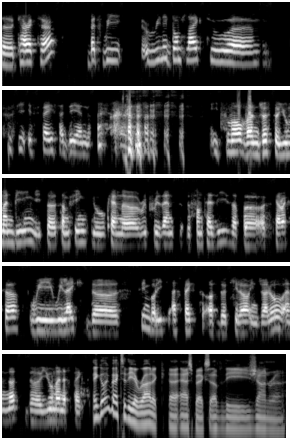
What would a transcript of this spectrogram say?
uh, character, but we really don't like to um, to see his face at the end. it's more than just a human being. It's uh, something you can uh, represent the fantasies of a, a character. We we like the symbolic aspect of the killer in Giallo and not the human aspect. And going back to the erotic uh, aspects of the genre,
